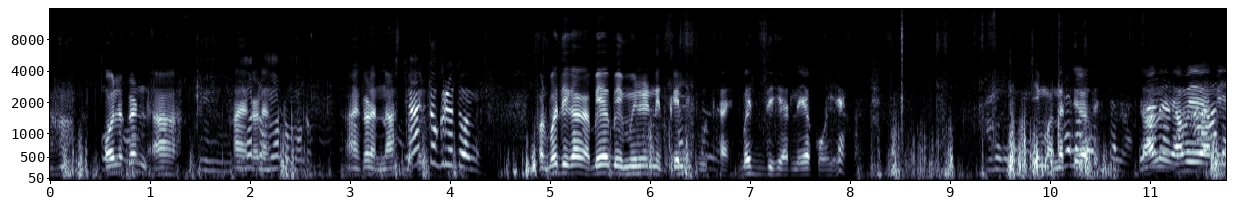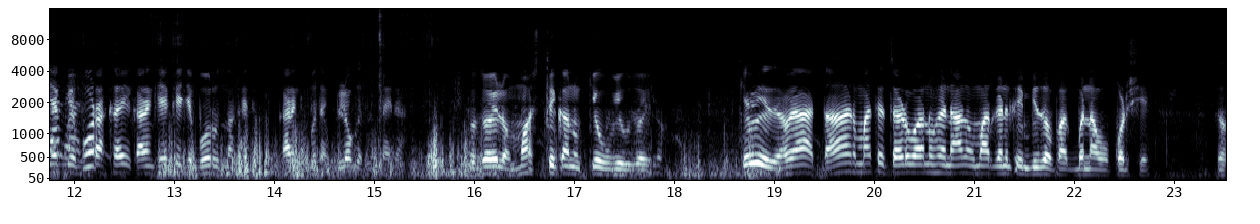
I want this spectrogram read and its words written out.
હા. ઓલ હા. હા મોટો મોટો મોટો. હા કણે નાસ્તો. નાસ્તો કર્યો. તો અમે. પણ બધી કાકા બે બે મિનિટની થેલી થાય. બધી એટલે એકો એક. એમાં નથી રહેતી. ચાલે હવે અમે એક બે બોરા ખાઈ કારણ કે એકે જે બોરું જ ના ખાઈ કારણ કે બધા બ્લોગ જ ઉતાર્યા તો જોઈ લો મસ્તિકાનું કેવું વ્યૂ જોઈ લો. કેવી હવે આ તાર માથે ચડવાનું છે નાનો માર્ગ નથી બીજો ભાગ બનાવવો પડશે. જો.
